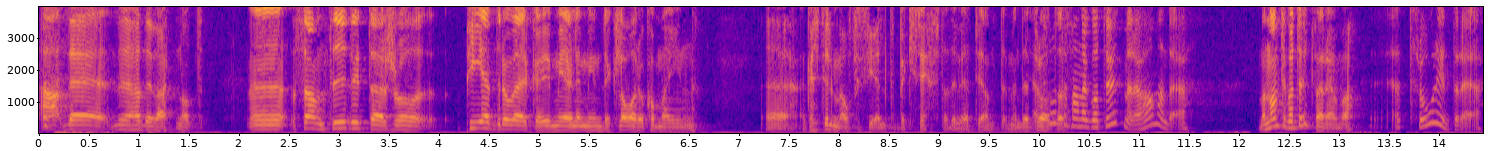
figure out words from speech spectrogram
ja, det, det hade varit något. Eh, samtidigt där så Pedro verkar ju mer eller mindre klar att komma in. Eh, han kanske till och med officiellt bekräftad, det vet jag inte. Men det Jag tror inte pratas. man har gått ut med det, har man det? Man har inte gått ut med det än va? Jag tror inte det.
